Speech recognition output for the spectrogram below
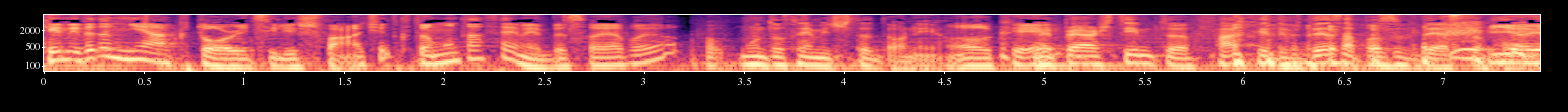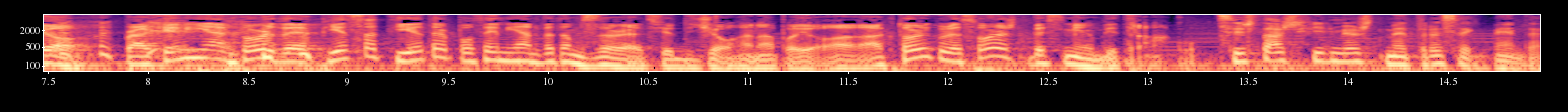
kemi vetëm një aktor i cili shfaqet, këtë mund ta themi, besoj apo jo? Po, mund të themi ç'të doni. Okej. Okay. Me përjashtim të faktit vdes apo s'vdes. jo, jo. Pra kemi një aktor dhe pjesa tjetër po themi janë vetëm zërat që dëgjohen apo jo. Aktori kryesor është Besmir Bitraku. Siç thash filmi është me tre segmente.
